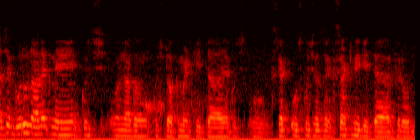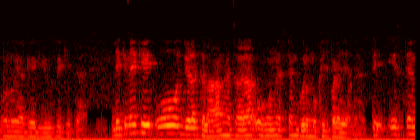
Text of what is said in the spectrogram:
ਅੱਛਾ ਗੁਰੂ ਨਾਨਕ ਨੇ ਕੁਝ ਉਹਨਾਂ ਤੋਂ ਕੁਝ ਡਾਕੂਮੈਂਟ ਕੀਤਾ ਜਾਂ ਕੁਝ ਐਕਸਟ੍ਰੈਕਟ ਉਸ ਕੁਝ ਐਕਸਟ੍ਰੈਕਟ ਵੀ ਕੀਤਾ ਔਰ ਫਿਰ ਉਹ- ਉਹਨੂੰ ਅੱਗੇ ਯੂਜ਼ ਵੀ ਕੀਤਾ। ਲੇਕਿਨ ਇਹ ਕਿ ਉਹ ਜਿਹੜਾ ਕਲਾਮ ਹੈ ਸਾਰਾ ਉਹ ਹੁਣ ਇਸ ਟਾਈਮ ਗੁਰਮੁਖੀ ਚ ਪੜਿਆ ਜਾਂਦਾ ਹੈ। ਤੇ ਇਸ ਟਾਈਮ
